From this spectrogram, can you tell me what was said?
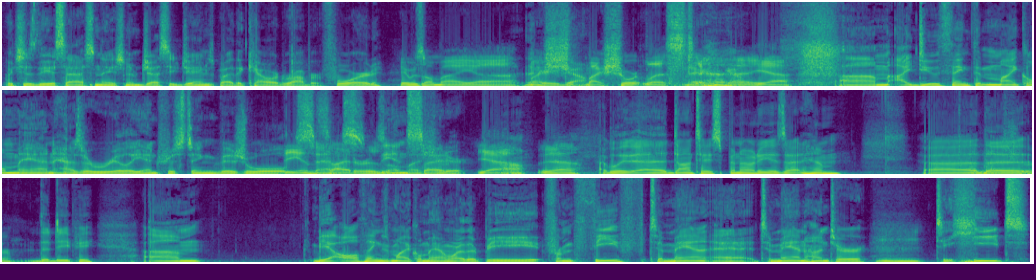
which is the assassination of Jesse James by the coward Robert Ford. It was on my uh, my sh- my short list. There you go. yeah, Um, I do think that Michael Mann has a really interesting visual. the sense. insider is the on insider. Yeah, Oh. yeah. I believe uh, Dante Spinotti is that him? Uh, the sure. the DP. Um, yeah, all things Michael Mann, whether it be from Thief to Man uh, to Manhunter Mm-hmm. to Heat,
